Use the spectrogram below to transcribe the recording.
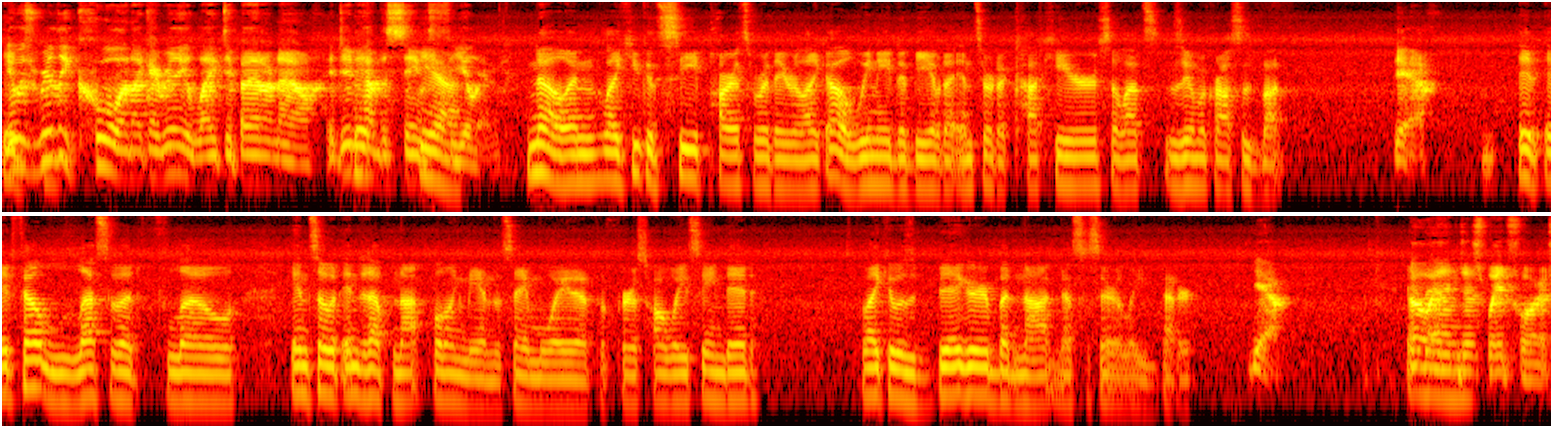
It was really cool, and like I really liked it, but I don't know. It didn't It- have the same yeah. feeling. no, and like you could see parts where they were like, "Oh, we need to be able to insert a cut here, so let's zoom across his butt." Yeah. It it felt less of a flow, and so it ended up not pulling me in the same way that the first hallway scene did. Like it was bigger, but not necessarily better. Yeah. And oh, then- and just wait for it.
